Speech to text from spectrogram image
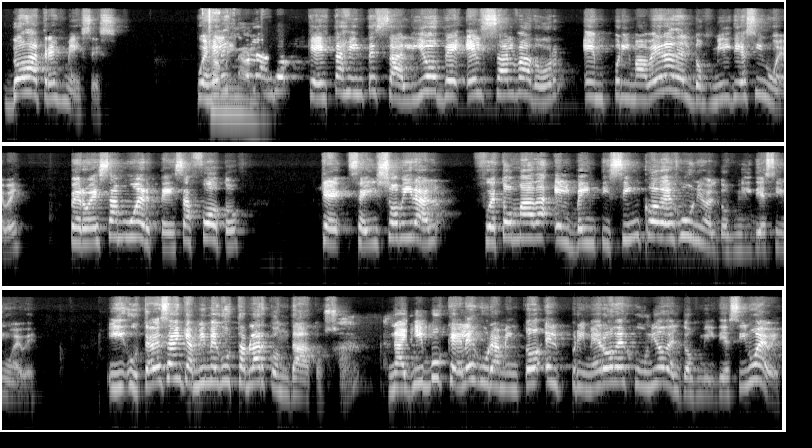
Dos a tres meses. Pues él está hablando que esta gente salió de El Salvador en primavera del 2019, pero esa muerte, esa foto que se hizo viral, fue tomada el 25 de junio del 2019. Y ustedes saben que a mí me gusta hablar con datos. Nayib Bukele juramentó el primero de junio del 2019.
